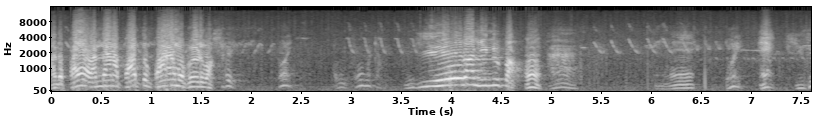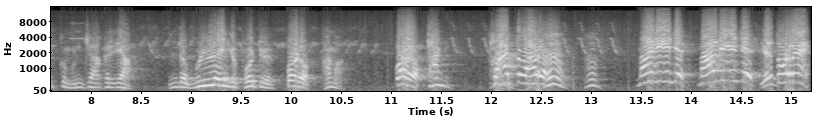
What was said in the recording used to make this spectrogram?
அந்த பையன் வந்தானா பார்த்து பாராம போயிடுவான்? ஓய், ஏ, இதுக்கு முன் ஜாக்கிரதையா இந்த முள்ள இங்க போட்டு போடும் ஆமா. போடும் தாண்டி. பார்த்து வரும். மாட்டிக்கிச்சு மாட்டிக்கிச்சு எடுத்து விடுறேன்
